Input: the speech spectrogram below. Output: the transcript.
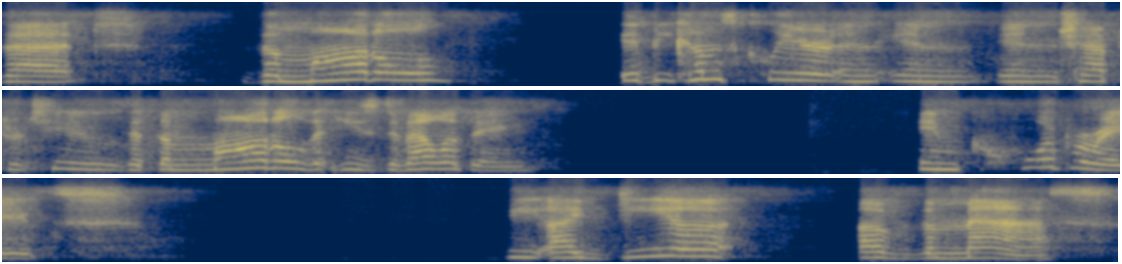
that the model, it becomes clear in, in, in chapter two that the model that he's developing incorporates the idea of the mass,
